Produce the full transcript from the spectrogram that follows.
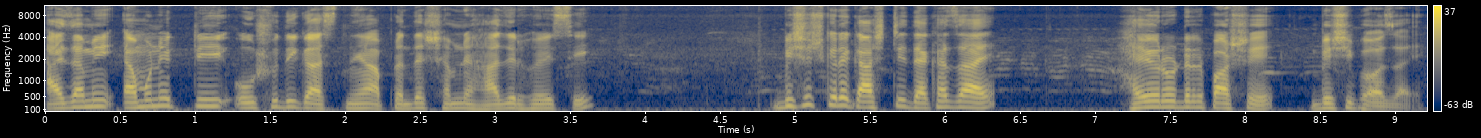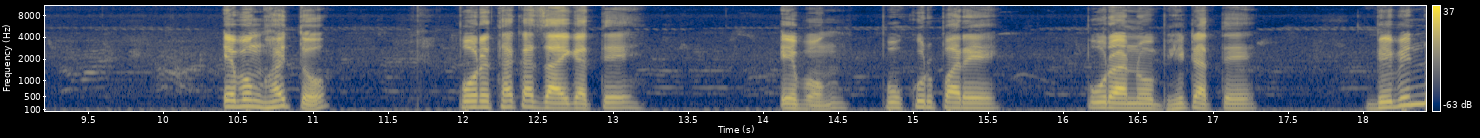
আজ আমি এমন একটি ঔষধি গাছ নিয়ে আপনাদের সামনে হাজির হয়েছি। বিশেষ করে গাছটি দেখা যায় হাইওয়ে রোডের পাশে বেশি পাওয়া যায় এবং হয়তো পড়ে থাকা জায়গাতে এবং পুকুর পাড়ে পুরানো ভিটাতে বিভিন্ন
